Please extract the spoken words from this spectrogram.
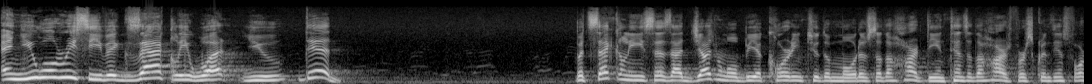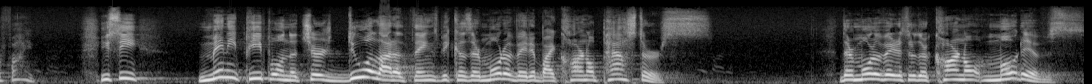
And you will receive exactly what you did. But secondly, he says that judgment will be according to the motives of the heart, the intents of the heart, 1 Corinthians 4 5. You see, many people in the church do a lot of things because they're motivated by carnal pastors. They're motivated through their carnal motives.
